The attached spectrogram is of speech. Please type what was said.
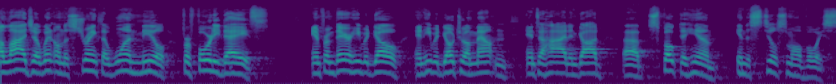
Elijah went on the strength of one meal for 40 days. And from there, he would go and he would go to a mountain and to hide, and God uh, spoke to him in the still small voice.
